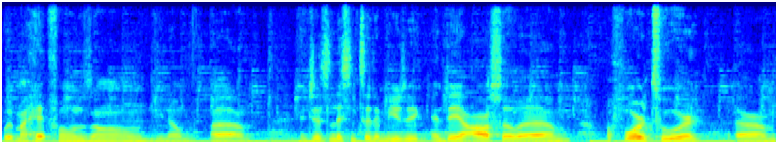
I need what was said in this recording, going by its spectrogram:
with my headphones on, you know, um, and just listen to the music. And then also um, before tour, um,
